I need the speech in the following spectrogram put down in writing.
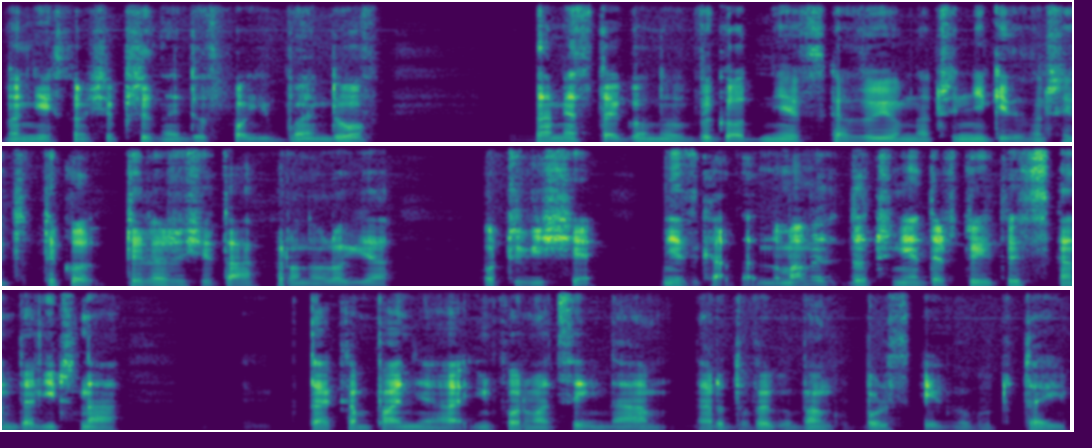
no nie chcą się przyznać do swoich błędów. Zamiast tego no, wygodnie wskazują na czynniki zewnętrzne, to tylko tyle, że się ta chronologia oczywiście nie zgadza. No mamy do czynienia też tutaj, to jest skandaliczna ta kampania informacyjna Narodowego Banku Polskiego, bo tutaj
